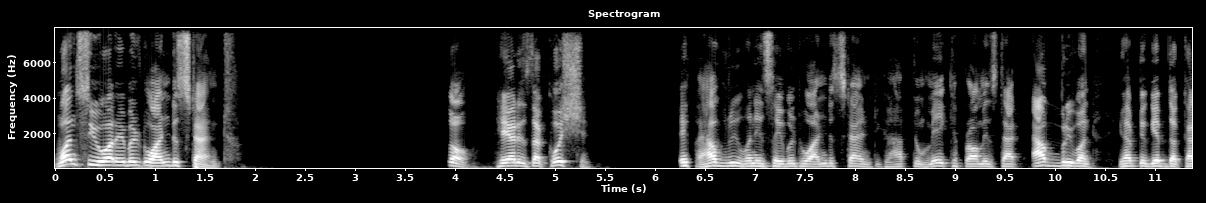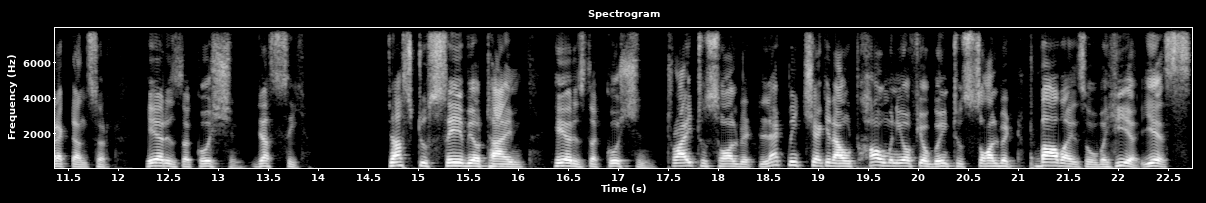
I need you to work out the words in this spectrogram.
once you are able to understand, so here is the question. If everyone is able to understand, you have to make a promise that everyone, you have to give the correct answer. Here is the question. Just see. Just to save your time, here is the question. Try to solve it. Let me check it out. How many of you are going to solve it? Baba is over here. Yes.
